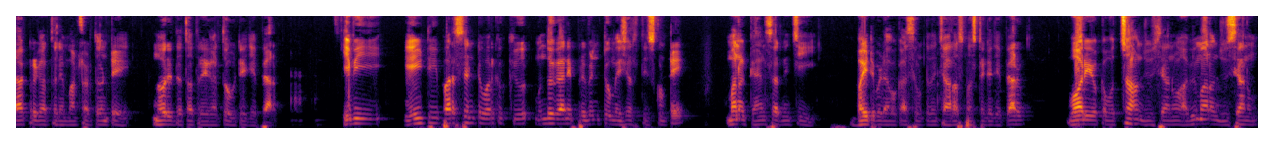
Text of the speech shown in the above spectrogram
డాక్టర్ గారితో నేను మాట్లాడుతుంటే నోరి దత్తాత్రేయ గారితో ఒకటే చెప్పారు. ఇవి ఎయిటీ పర్సెంట్ వరకు క్యూ ముందుగానే ప్రివెంటివ్ మెజర్స్ తీసుకుంటే మనం క్యాన్సర్ నుంచి బయటపడే అవకాశం ఉంటుందని చాలా స్పష్టంగా చెప్పారు. వారి యొక్క ఉత్సాహం చూశాను అభిమానం చూశాను.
